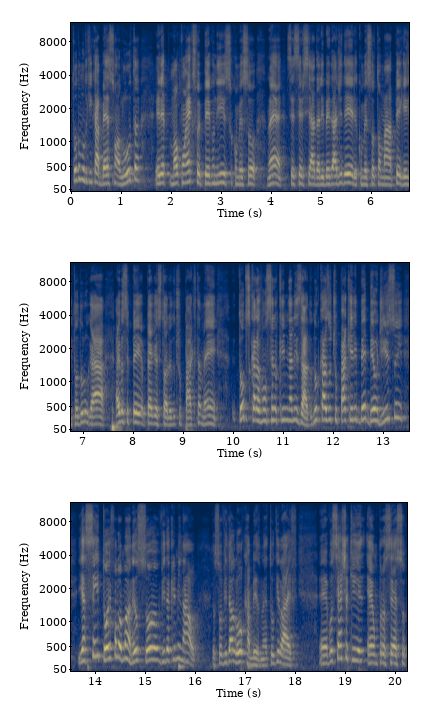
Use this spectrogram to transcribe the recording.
Todo mundo que encabeça uma luta, ele é, Malcolm X foi pego nisso, começou né, a ser cerceado a liberdade dele, começou a tomar peguei em todo lugar. Aí você pega, a história do Tupac também. Todos os caras vão sendo criminalizados. No caso do Tupac, ele bebeu disso e, e aceitou e falou, mano, eu sou vida criminal. Eu sou vida louca mesmo, né? Tug life. É, você acha que é um processo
